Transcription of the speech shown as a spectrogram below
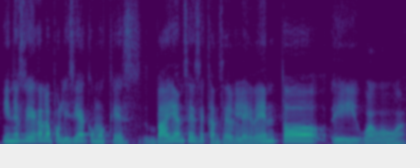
Y en eso llega la policía como que es, váyanse, se cancela el evento y guau, guau, guau.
